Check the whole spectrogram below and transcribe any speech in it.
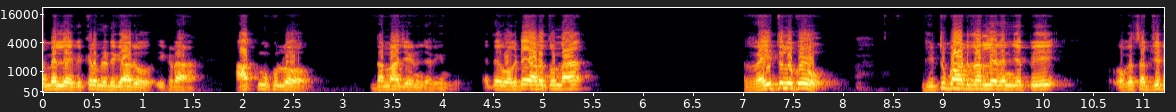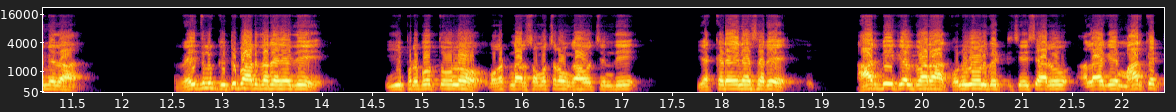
ఎమ్మెల్యే విక్రమ్ రెడ్డి గారు ఇక్కడ ఆత్మకూరులో ధర్నా చేయడం జరిగింది. అయితే ఒకటే అడుగుతున్నా రైతులకు గిట్టుబాటు ధర లేదని చెప్పి ఒక సబ్జెక్ట్ మీద రైతులకు గిట్టుబాటు ధర అనేది ఈ ప్రభుత్వంలో ఒకటిన్నర సంవత్సరం కావచ్చింది. ఎక్కడైనా సరే ఆర్బీకేల్ ద్వారా కొనుగోలు పెట్టి చేశారు. అలాగే మార్కెట్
